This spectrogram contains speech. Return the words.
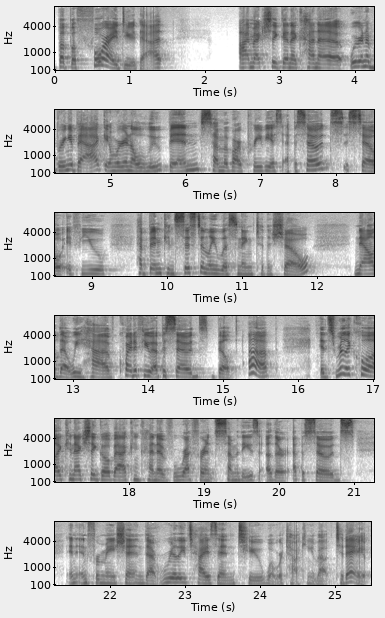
But before I do that, I'm actually going to kind of, we're going to bring it back and we're going to loop in some of our previous episodes. So if you have been consistently listening to the show, now that we have quite a few episodes built up, it's really cool. I can actually go back and kind of reference some of these other episodes and information that really ties into what we're talking about today.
